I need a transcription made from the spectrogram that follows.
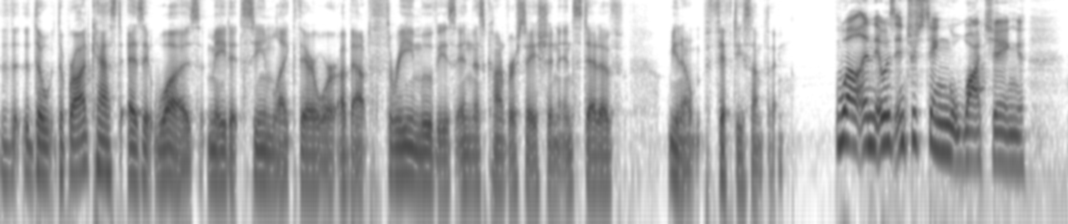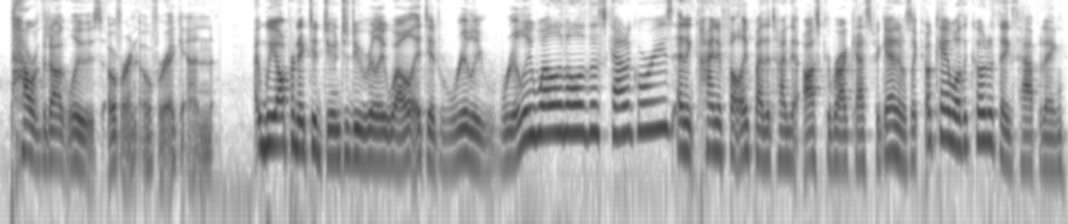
the, the the broadcast as it was made it seem like there were about three movies in this conversation instead of you know fifty something. Well, and it was interesting watching Power of the Dog lose over and over again. We all predicted Dune to do really well. It did really, really well in all of those categories. And it kind of felt like by the time the Oscar broadcast began, it was like, okay, well, the Coda thing's happening.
